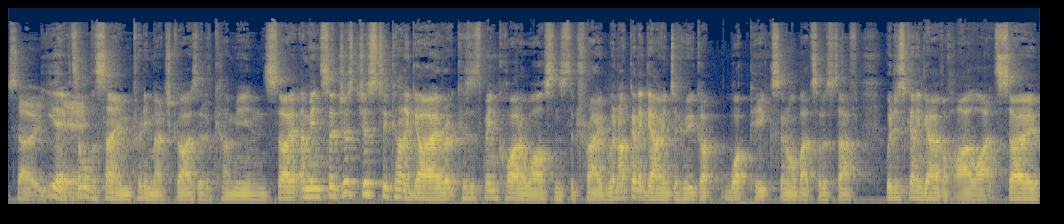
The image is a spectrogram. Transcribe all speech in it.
so yeah, it's all the same, pretty much guys that have come in. So I mean, so just just to kind of go over it because it's been quite a while since the trade. We're not going to go into who got what picks and all that sort of stuff. We're just going to go over highlights. So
